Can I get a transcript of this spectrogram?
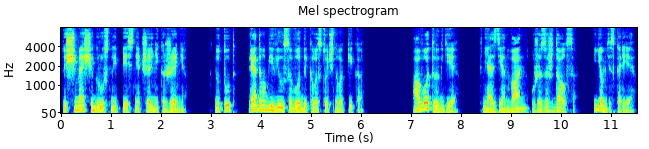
то щемяще грустные песни отшельника Женя. Но тут рядом объявился владыка Восточного пика. «А вот вы где!» Князь Янван уже заждался. «Идемте скорее!»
